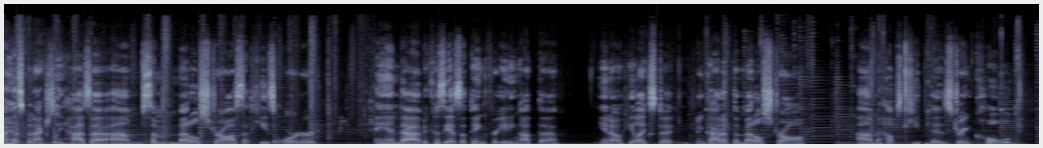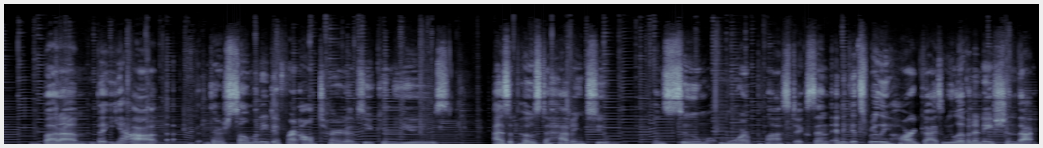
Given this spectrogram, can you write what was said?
My husband actually has a um, some metal straws that he's ordered, and uh, because he has a thing for eating out the, you know, he likes to drink out of the metal straw. Um, it helps keep his drink cold. But um, but yeah, there's so many different alternatives you can use as opposed to having to consume more plastics. And, and it gets really hard, guys. We live in a nation that's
